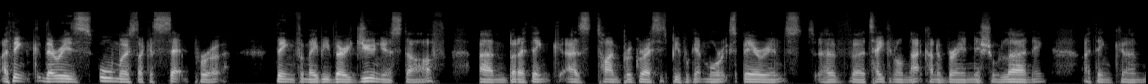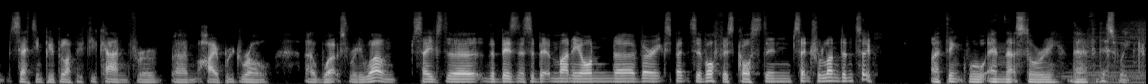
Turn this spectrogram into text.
I think there is almost like a separate thing for maybe very junior staff. Um, but I think as time progresses, people get more experienced, have uh, taken on that kind of very initial learning. I think um, setting people up, if you can, for a um, hybrid role uh, works really well and saves the, the business a bit of money on uh, very expensive office cost in central London too. I think we'll end that story there for this week.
